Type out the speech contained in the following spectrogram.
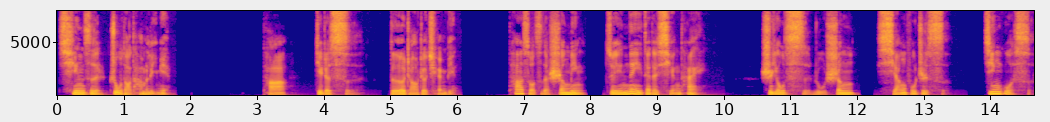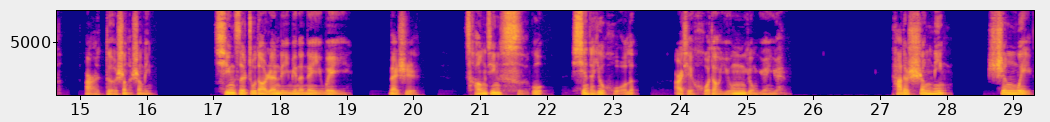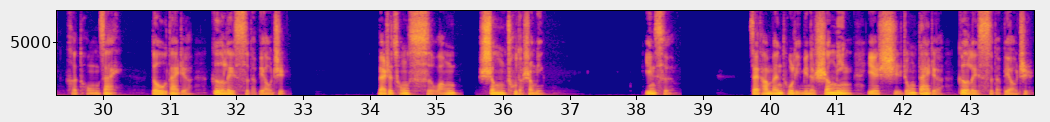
亲自住到他们里面。他借着死得着这权柄，他所赐的生命最内在的形态，是由死入生，降服至死，经过死而得胜的生命。亲自住到人里面的那一位，乃是曾经死过，现在又活了，而且活到永永远远。他的生命、身位和同在，都带着各类死的标志，乃是从死亡生出的生命。因此，在他门徒里面的生命也始终带着各类死的标志。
